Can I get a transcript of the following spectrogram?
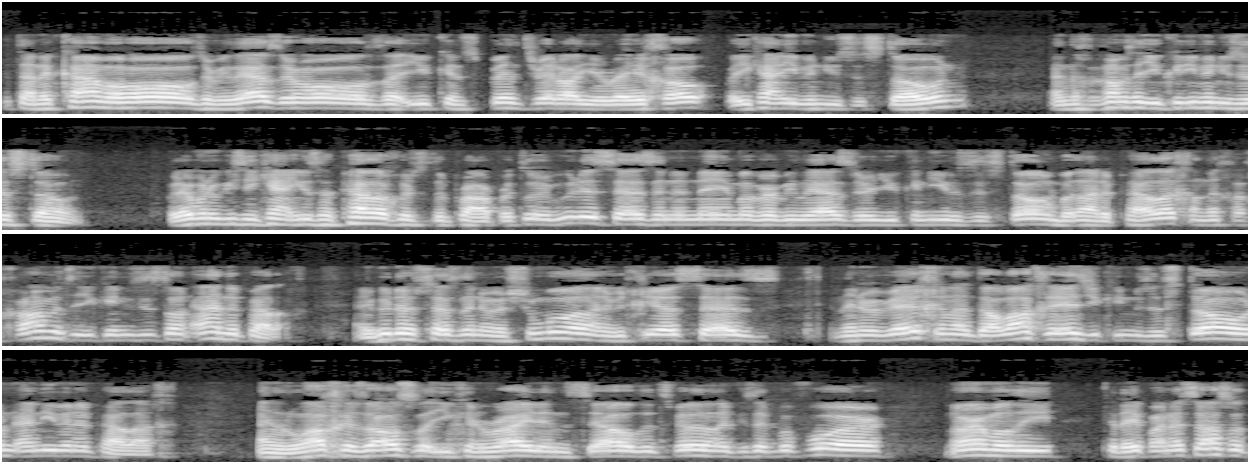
the Tanna Kamma holds, Rabbi Lazar holds that you can spin thread al Yerecho, but you can't even use a stone. And the Chacham said you could even use a stone. But everyone agrees you can't use a pelach, which is the proper tool. Rabbi says in the name of Rabbi Lazar you can use a stone, but not a pelach. And the Chacham says you can use a stone and a pelach. And Yehuda says in the name of Shmuel, and Rabbi says, and then Rabbi Yechon, the halacha is you can use a stone and even a pelach. And the halacha is also that you can write and sell the tefillin, like I said before, normally, today The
